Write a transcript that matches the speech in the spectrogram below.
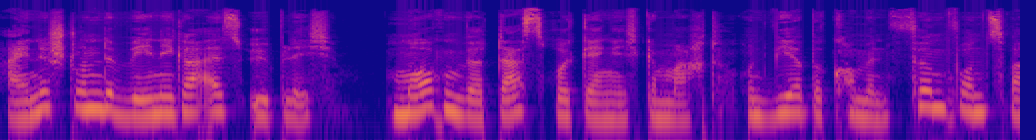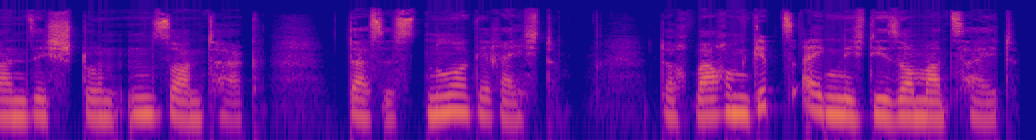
eine Stunde weniger als üblich. Morgen wird das rückgängig gemacht und wir bekommen 25 Stunden Sonntag. Das ist nur gerecht. Doch warum gibt's eigentlich die Sommerzeit?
